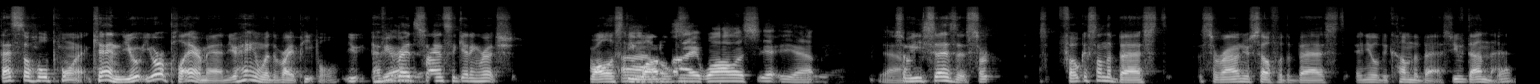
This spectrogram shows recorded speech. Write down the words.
that's the whole point. Ken, you you're a player, man. You're hanging with the right people. You have you yeah. read Science of Getting Rich? Wallace D. Uh, Wattles. By Wallace, yeah, yeah, yeah. So he says this: so focus on the best, surround yourself with the best, and you'll become the best. You've done that.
